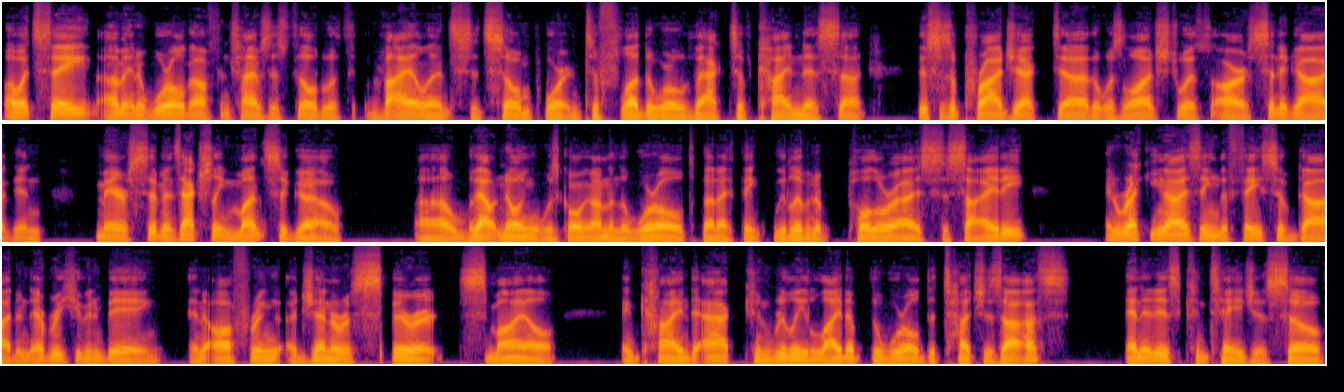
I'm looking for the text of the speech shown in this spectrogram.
I would say um, in a world oftentimes that's filled with violence, it's so important to flood the world with acts of kindness. Uh, this is a project uh, that was launched with our synagogue and Mayor Simmons actually months ago uh, without knowing what was going on in the world. But I think we live in a polarized society and recognizing the face of God in every human being and offering a generous spirit, smile, and kind act can really light up the world that touches us. And it is contagious. So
